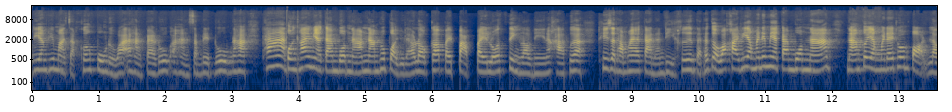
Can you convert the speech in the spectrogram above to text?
เดียมที่มาจากเครื่องปรุงหรือว่าอาหารแปรรูปอาหารสำเร็จรูปนะคะ ถ้าคนไข้มีอาการบวมน้ำน้ำท่วมปอดอยู่แล้ว เราก็ไปปรับไปลดสิ่งเหล่านี้นะคะ เพื่อที่จะทำให้อาการนั้นดีขึ้น แต่ถ้าเกิดว่าใครที่ยังไม่ได้มีอาการบวมน้ำน้ำก็ยังไม่ได้ท่วมปอด เรา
